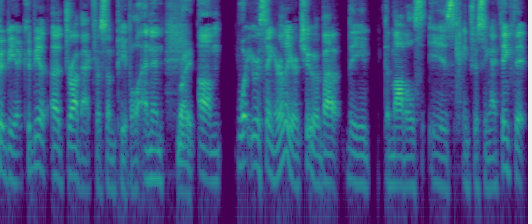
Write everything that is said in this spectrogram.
could be a could be a, a drawback for some people. And then Right. um, what you were saying earlier too about the the models is interesting. I think that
